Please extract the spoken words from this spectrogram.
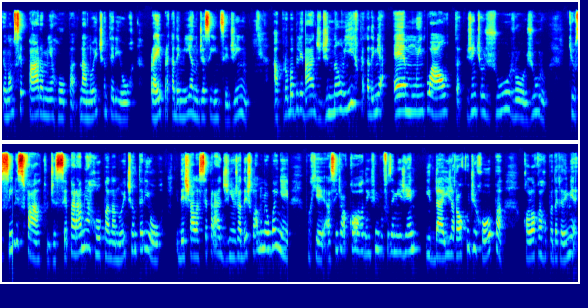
eu não separo a minha roupa na noite anterior para ir para academia no dia seguinte cedinho, a probabilidade de não ir para academia é muito alta. Gente, eu juro, juro que o simples fato de separar minha roupa na noite anterior e deixá-la separadinha, eu já deixo lá no meu banheiro, porque assim que eu acordo, enfim, vou fazer minha higiene e daí já troco de roupa, coloco a roupa da academia,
